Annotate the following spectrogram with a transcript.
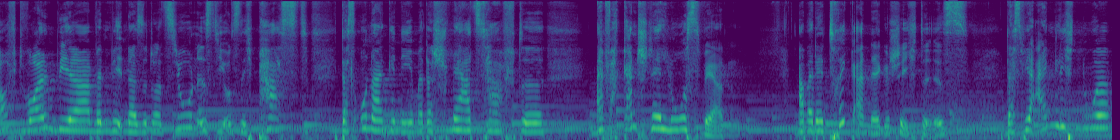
Oft wollen wir, wenn wir in einer Situation ist, die uns nicht passt, das Unangenehme, das Schmerzhafte, einfach ganz schnell loswerden. Aber der Trick an der Geschichte ist, dass wir eigentlich nur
